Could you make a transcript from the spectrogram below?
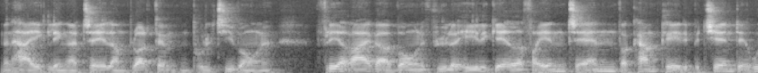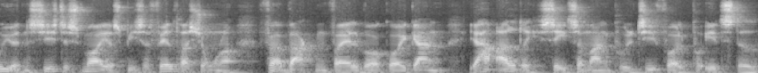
Man har ikke længere tale om blot 15 politivogne. Flere rækker af vogne fylder hele gader fra ende til anden, hvor kampklædte betjente ryger den sidste smøg og spiser feltrationer, før vagten for alvor går i gang. Jeg har aldrig set så mange politifolk på et sted.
